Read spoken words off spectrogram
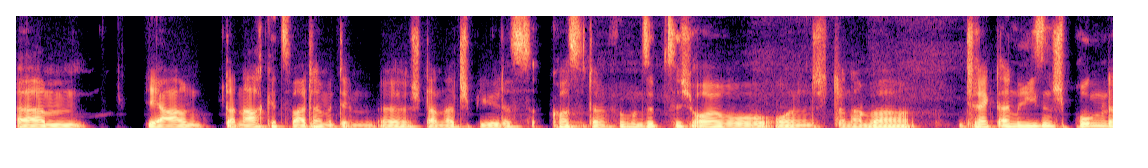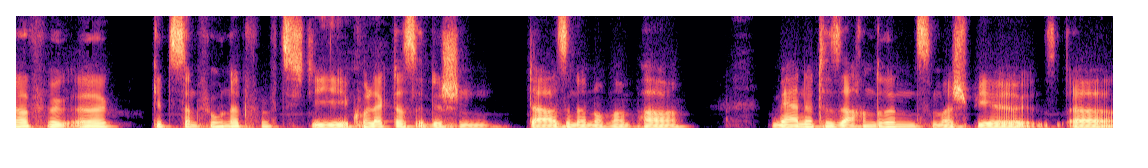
Ähm, ja, und danach geht's weiter mit dem äh, Standardspiel. Das kostet dann 75 Euro und dann haben wir direkt einen Riesensprung. Dafür äh, gibt's dann für 150 die Collectors Edition. Da sind dann nochmal ein paar mehr nette Sachen drin. Zum Beispiel äh,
